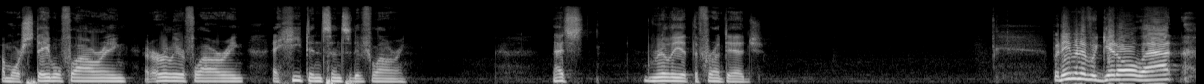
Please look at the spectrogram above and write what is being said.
a more stable flowering, an earlier flowering, a heat insensitive flowering. That's really at the front edge. But even if we get all that,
